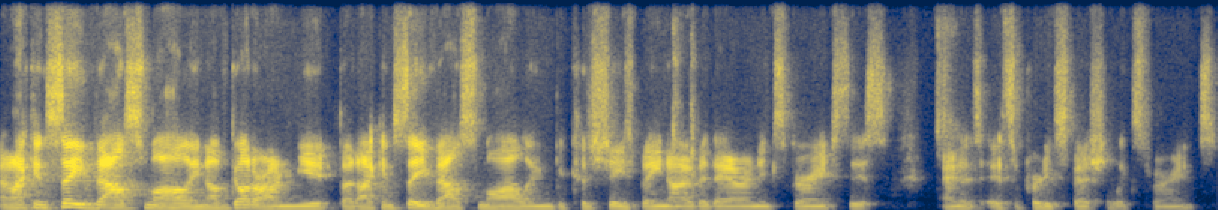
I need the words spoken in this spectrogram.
And I can see Val smiling. I've got her on mute, but I can see Val smiling because she's been over there and experienced this. And it's, it's a pretty special experience.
